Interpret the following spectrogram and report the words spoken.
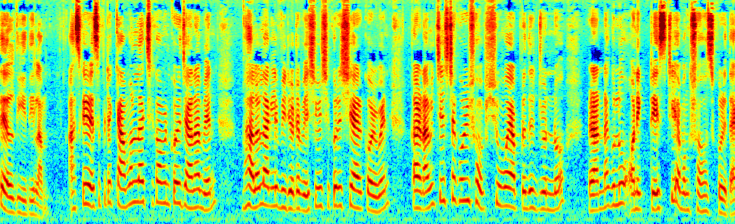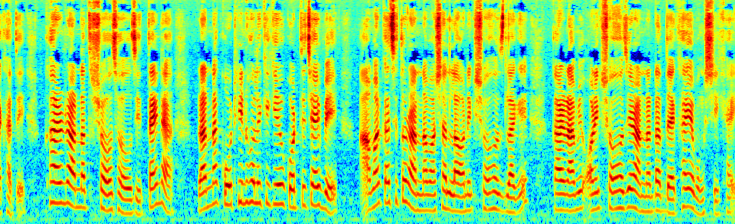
তেল দিয়ে দিলাম। আজকের রেসিপিটা কেমন লাগছে কমেন্ট করে জানাবেন। ভালো লাগলে ভিডিওটা বেশি বেশি করে শেয়ার করবেন। কারণ আমি চেষ্টা করি সবসময় আপনাদের জন্য রান্নাগুলো অনেক টেস্টি এবং সহজ করে দেখাতে। কারণ রান্না তো সহজ হওয়া উচিত, তাই না? রান্না কঠিন হলে কি কেউ করতে চাইবে? আমার কাছে তো রান্না মাসাল্লাহ অনেক সহজ লাগে, কারণ আমি অনেক সহজে রান্নাটা দেখাই এবং শেখাই।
